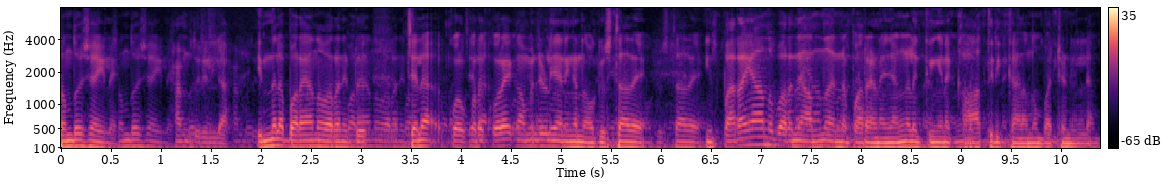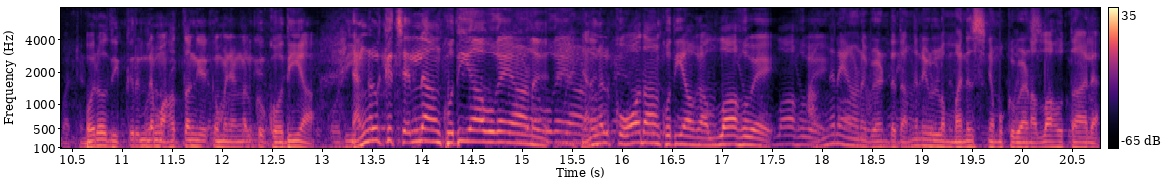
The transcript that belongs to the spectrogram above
സന്തോഷായില്ലേ? സന്തോഷായില്ലേ? അലഹമില്ല ഇന്നലെ പറയാന്ന് പറഞ്ഞിട്ട് ചില കുറെ കുറെ കമന്റുകൾ ഞാൻ ഇങ്ങനെ നോക്കി. ഉസ്താദെ ഉസ്താദെ. പറയാന്ന് പറഞ്ഞ അന്ന് തന്നെ പറയണേ ഞങ്ങൾക്ക് ഇങ്ങനെ കാത്തിരിക്കാനൊന്നും പറ്റണില്ല. ഓരോ ദിക്കറിന്റെ മഹത്വം കേൾക്കുമ്പോൾ ഞങ്ങൾക്ക് കൊതിയ. ഞങ്ങൾക്ക് ചെല്ലാൻ കൊതിയാവുകയാണ്. ഞങ്ങൾക്ക് ഓതാൻ കൊതിയാവുക. അള്ളാഹുവേ അങ്ങനെയാണ് വേണ്ടത്. അങ്ങനെയുള്ള മനസ്സ് നമുക്ക് വേണം. അള്ളാഹു താല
